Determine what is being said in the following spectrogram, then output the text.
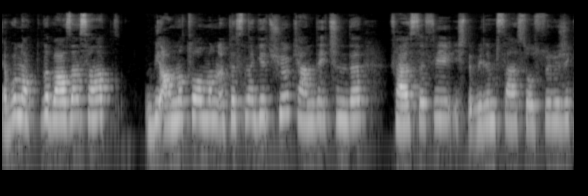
Ya bu noktada bazen sanat bir anlatı olmanın ötesine geçiyor. Kendi içinde felsefi, işte bilimsel, sosyolojik,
